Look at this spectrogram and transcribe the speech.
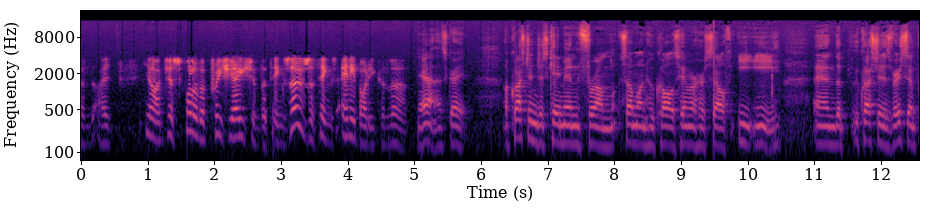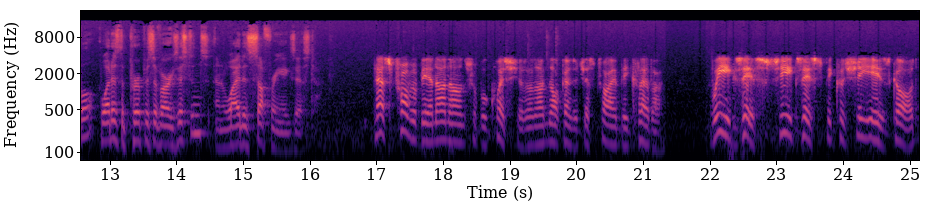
and I, you know, I'm just full of appreciation for things. Those are things anybody can learn. Yeah, that's great. A question just came in from someone who calls him or herself EE. And the, the question is very simple What is the purpose of our existence and why does suffering exist? That's probably an unanswerable question, and I'm not going to just try and be clever. We exist, she exists because she is God,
